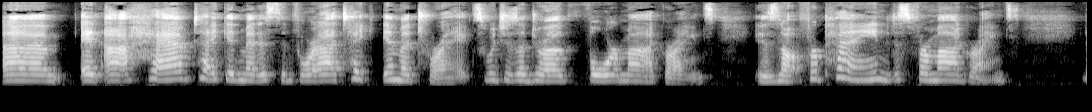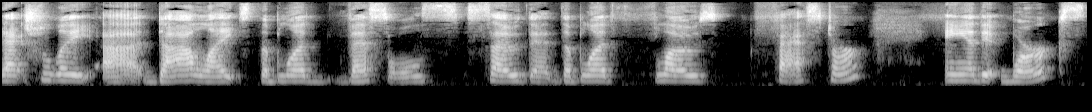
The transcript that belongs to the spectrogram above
Um, and i have taken medicine for it. I take imitrex which is a drug for migraines. It is not for pain. It is for migraines it actually uh, dilates the blood vessels so that the blood flows faster and it works.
